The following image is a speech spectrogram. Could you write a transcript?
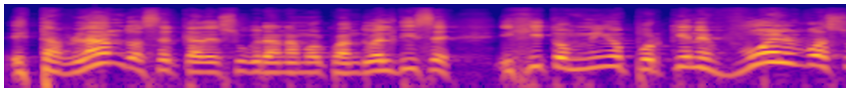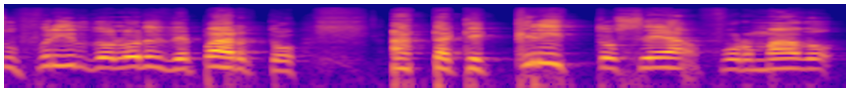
está hablando acerca de su gran amor cuando él dice, hijitos míos, por quienes vuelvo a sufrir dolores de parto hasta que Cristo sea formado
